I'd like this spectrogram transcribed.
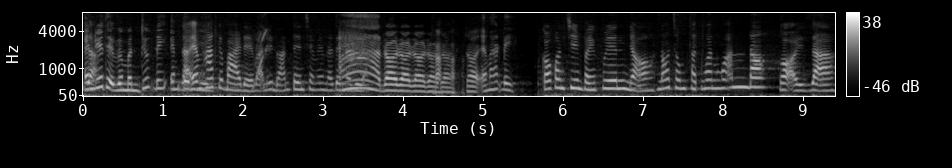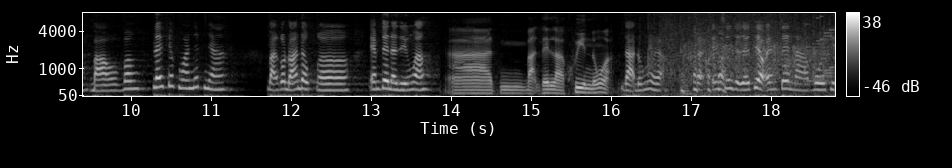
Em Dạ. giới thiệu về mình trước đi, em dạ em gì? hát cái bài để bạn đi đoán tên xem em là tên là gì ạ À, rồi rồi rồi rồi rồi, rồi em hát đi. Có con chim vành khuyên nhỏ, nó trông thật ngoan ngoãn đó Gọi dạ, bảo vâng, lễ phép ngoan nhất nhà Bạn có đoán được ờ, em tên là gì không ạ? À, bạn tên là Khuyên đúng không ạ? Dạ đúng rồi ạ dạ, Em xin tự giới thiệu, em tên là Bùi Thị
